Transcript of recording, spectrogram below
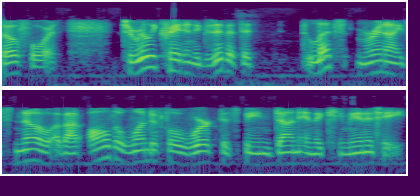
so forth, to really create an exhibit that lets Marinites know about all the wonderful work that's being done in the community,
